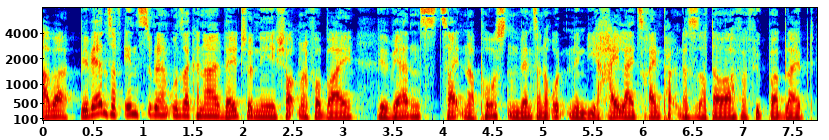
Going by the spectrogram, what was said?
Aber wir werden es auf Instagram, unser Kanal Welttournee, schaut mal vorbei. Wir werden es zeitnah posten und werden es dann nach unten in die Highlights reinpacken, dass es auch dauerhaft verfügbar bleibt.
